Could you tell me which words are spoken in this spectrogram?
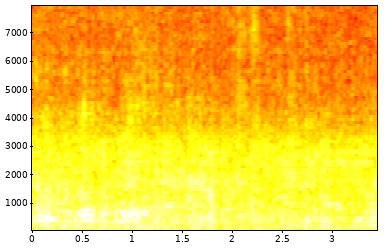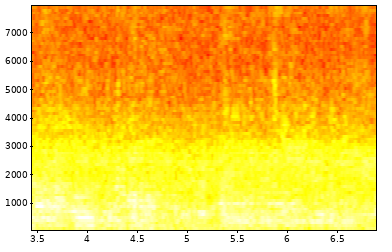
Thank you.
